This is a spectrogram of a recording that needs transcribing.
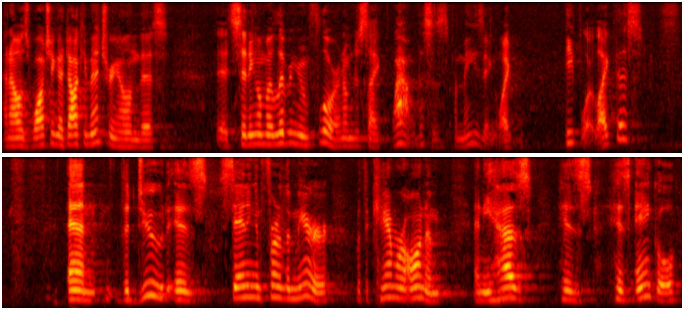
and I was watching a documentary on this. It's sitting on my living room floor, and I'm just like, wow, this is amazing. Like, people are like this? And the dude is standing in front of the mirror with the camera on him, and he has his, his ankle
